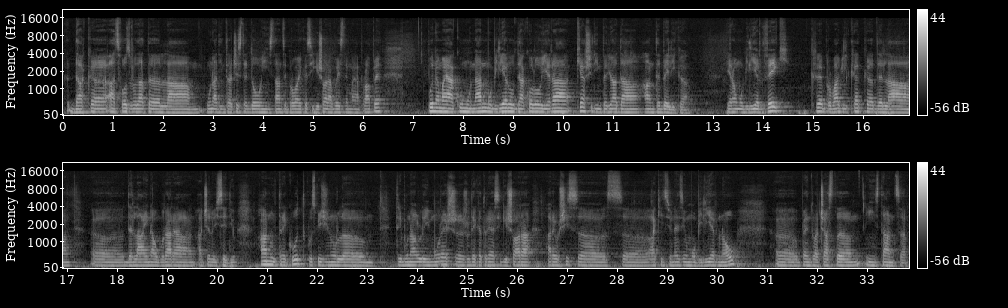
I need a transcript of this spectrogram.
Dacă ați fost vreodată la una dintre aceste două instanțe, probabil că Sighișoara vă este mai aproape, Până mai acum un an, mobilierul de acolo era chiar și din perioada antebelică. Era un mobilier vechi, cred, probabil cred că de la Uh, de la inaugurarea acelui sediu. Anul trecut, cu sprijinul uh, Tribunalului Mureș, judecătoria Sighișoara a reușit să, să achiziționeze un mobilier nou uh, pentru această instanță.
